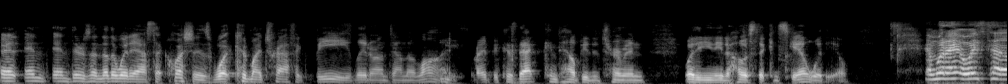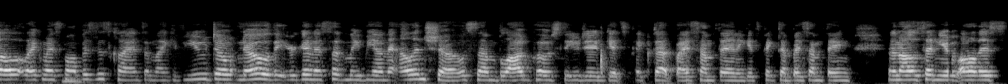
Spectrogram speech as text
And, and and there's another way to ask that question is what could my traffic be later on down the line, right? Because that can help you determine whether you need a host that can scale with you. And what I always tell like my small business clients, I'm like, if you don't know that you're gonna suddenly be on the Ellen show, some blog post that you did gets picked up by something and gets picked up by something, and then all of a sudden you have all this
